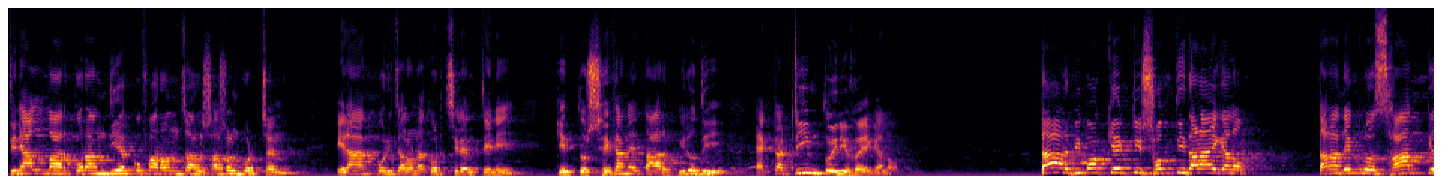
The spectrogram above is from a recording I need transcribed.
তিনি আল্লাহর কোরআন দিয়ে কুফার অঞ্চল শাসন করছেন। ইরাক পরিচালনা করছিলেন তিনি। কিন্তু সেখানে তার বিরোধী একটা টিম তৈরি হয়ে গেল। তার বিপক্ষে একটি শক্তি দাঁড়ায় গেল। তারা দেখল সাদকে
